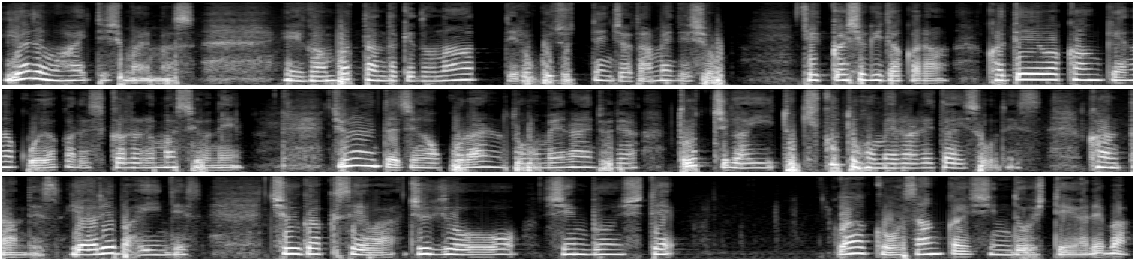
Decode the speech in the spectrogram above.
嫌でも入ってしまいます。えー、頑張ったんだけどなーって60点じゃダメでしょ。結果主義だから、家庭は関係なく親から叱られますよね。ジュラたちが怒られるのと褒められるのでは、どっちがいいと聞くと褒められたいそうです。簡単です。やればいいんです。中学生は授業を新聞して、ワークを3回振動してやれば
